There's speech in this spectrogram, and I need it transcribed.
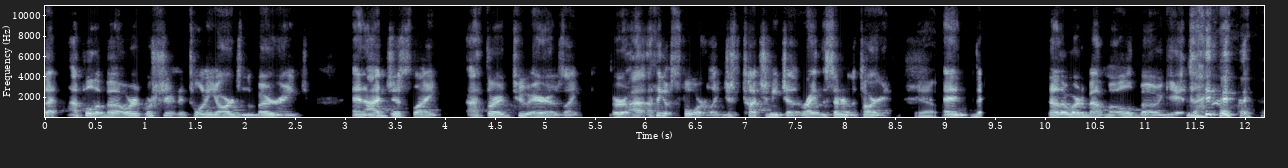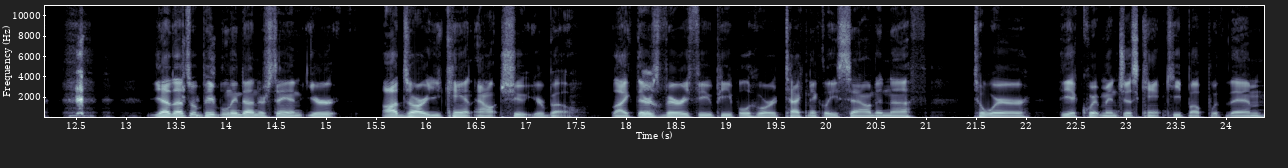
But I pull the bow. We're, we're shooting at 20 yards in the bow range, and I just like I throw two arrows, like or I, I think it was four, like just touching each other right in the center of the target. Yeah. And th- another word about my old bow again. yeah, that's what people need to understand. Your odds are you can't outshoot your bow. Like there's very few people who are technically sound enough to where the equipment just can't keep up with them.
